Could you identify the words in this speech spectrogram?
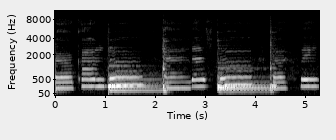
Now come through and let's do what we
